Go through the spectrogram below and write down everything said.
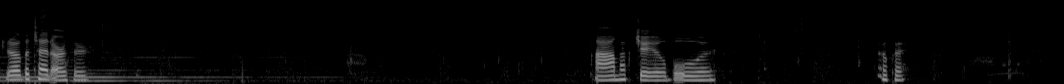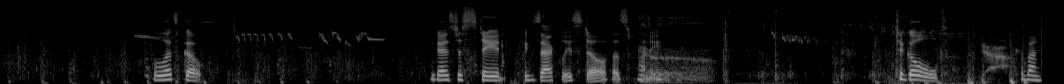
Get out of the tent, Arthur. I'm a jail boy. Okay. Well, let's go. You guys just stayed exactly still. That's funny. To gold. Come on.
